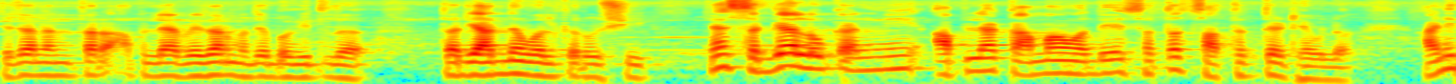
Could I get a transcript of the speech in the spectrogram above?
त्याच्यानंतर आपल्या वेदांमध्ये बघितलं तर याज्ञवल्क्य ऋषी ह्या सगळ्या लोकांनी आपल्या कामामध्ये सतत सातत्य ठेवलं. आणि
